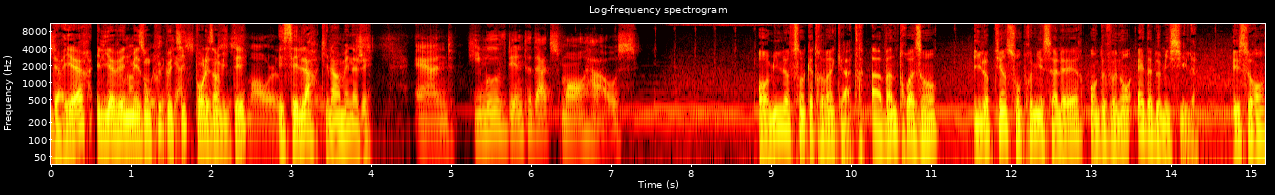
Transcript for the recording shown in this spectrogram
Derrière, il y avait une maison plus petite pour les invités et c'est là qu'il a aménagé. En 1984, à 23 ans, il obtient son premier salaire en devenant aide à domicile et se rend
